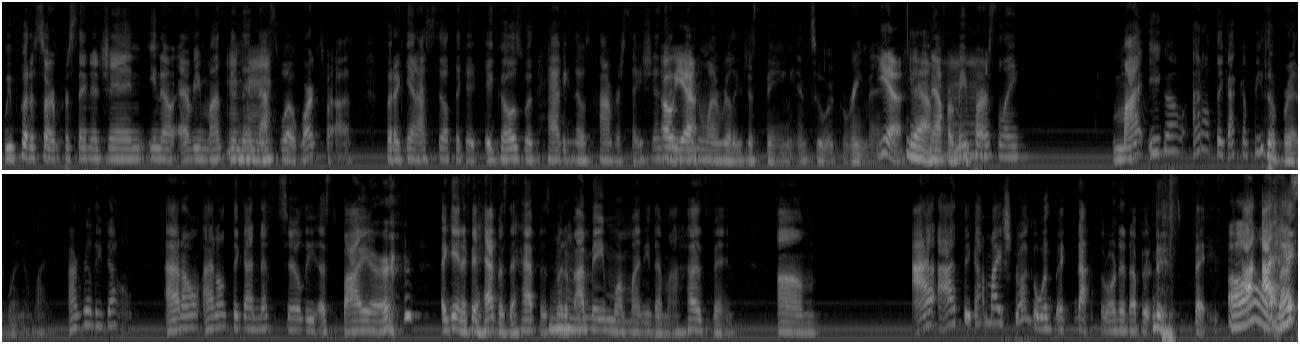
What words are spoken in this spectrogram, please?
We put a certain percentage in, you know, every month, and then Mhm. that's what works for us. But again, I still think it, it goes with having those conversations. Oh, and yeah. everyone really just being into agreement. Yeah. yeah. Now, for me Mhm. personally, my ego, I don't think I could be the breadwinner wife. I really don't. I don't. I don't think I necessarily aspire. again, if it happens, it happens. But if. I made more money than my husband, um, I, I think I might struggle with not throwing it up in his face. Oh, I, I that's- hate,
